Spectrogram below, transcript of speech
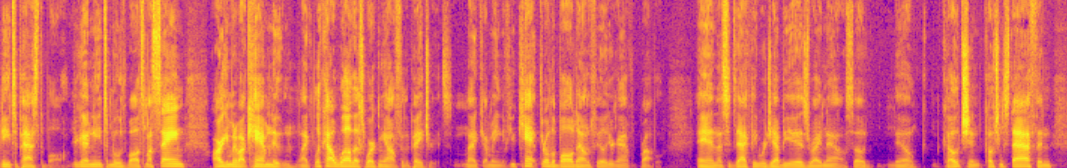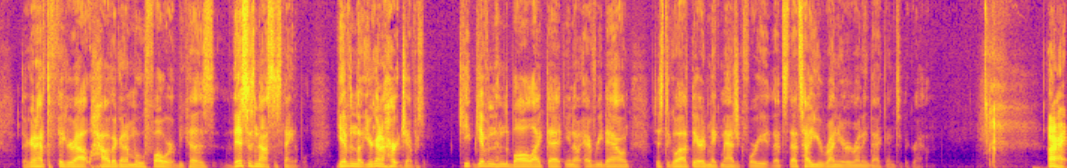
need to pass the ball. You're going to need to move the ball. It's my same argument about Cam Newton. Like, look how well that's working out for the Patriots. Like, I mean, if you can't throw the ball down the field, you're going to have a problem. And that's exactly where Gebbia is right now. So, you know, coach and coaching staff, and they're to have to figure out how they're to move forward because this is not sustainable. Given that you're to hurt Jefferson, keep giving him the ball like that, you know, every down, just to go out there and make magic for you. That's that's how you run your running back into the ground. All right.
